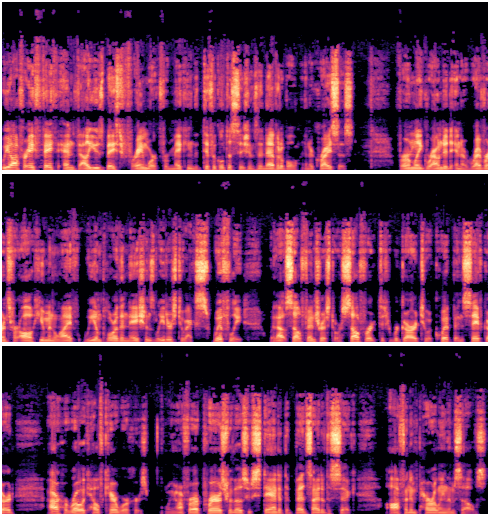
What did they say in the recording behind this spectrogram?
We offer a faith and values based framework for making the difficult decisions inevitable in a crisis. Firmly grounded in a reverence for all human life, we implore the nation's leaders to act swiftly, without self interest or self regard, to equip and safeguard our heroic healthcare workers. We offer our prayers for those who stand at the bedside of the sick, often imperiling themselves.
